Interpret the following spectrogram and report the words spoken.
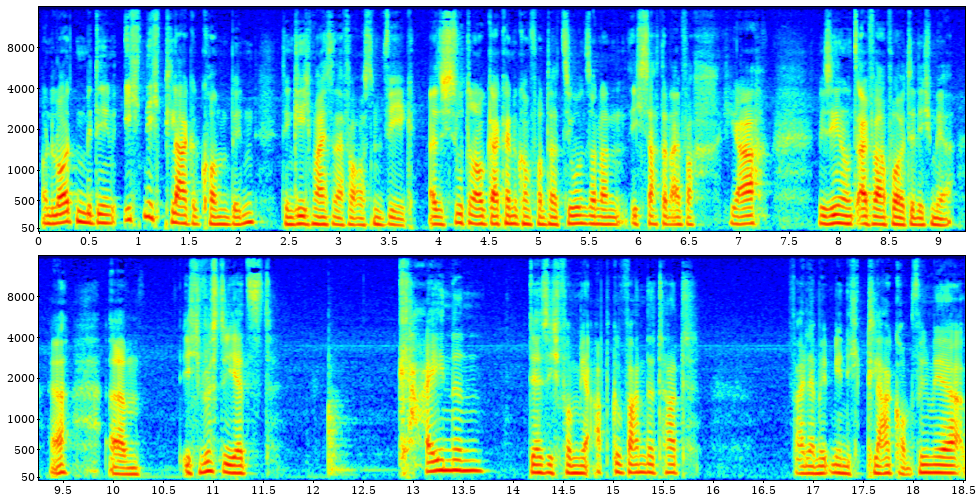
Und Leuten, mit denen ich nicht klargekommen bin, den gehe ich meistens einfach aus dem Weg. Also ich suche dann auch gar keine Konfrontation, sondern ich sage dann einfach, ja, wir sehen uns einfach ab heute nicht mehr. Ja? Ähm, ich wüsste jetzt keinen, der sich von mir abgewandt hat, weil er mit mir nicht klarkommt. Vielmehr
